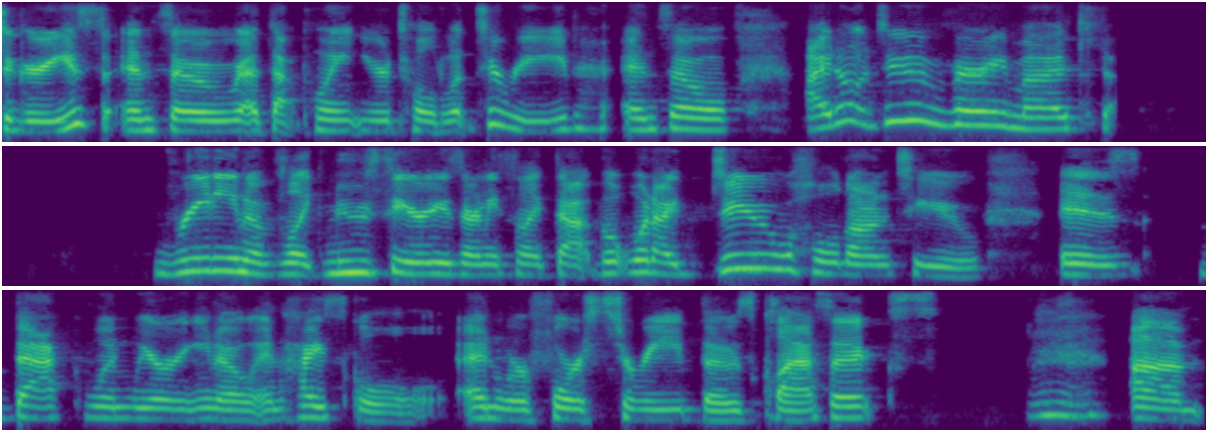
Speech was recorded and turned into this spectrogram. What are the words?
degrees. And so at that point, you're told what to read. And so I don't do very much reading of like new series or anything like that. But what I do hold on to is back when we were, you know, in high school and we're forced to read those classics um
